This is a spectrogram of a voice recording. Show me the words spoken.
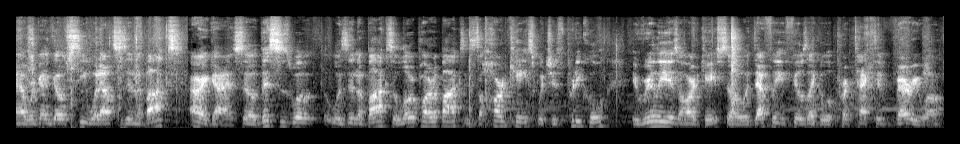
and we're gonna go see what else is in the box. All right, guys, so this is what was in the box. The lower part of the box is the hard case, which is pretty cool. It really is a hard case, so it definitely feels like it will protect it very well.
